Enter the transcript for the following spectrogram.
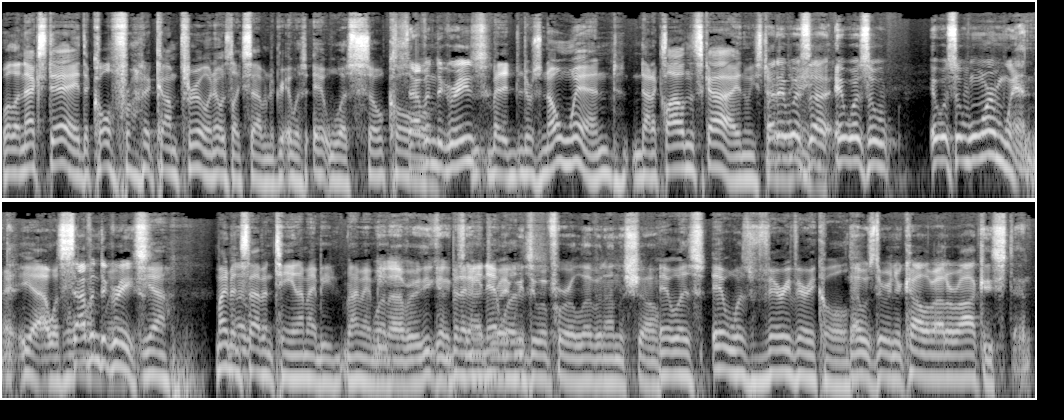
Well, the next day, the cold front had come through, and it was like seven degrees. It was it was so cold, seven degrees. But it, there was no wind, not a cloud in the sky, and we started. But it was game. a it was a it was a warm wind. Uh, yeah, it was seven degrees. Wind. Yeah, might have been seventeen. I might be. I might be. Whatever you can. But. I mean, it was, we do it for a living on the show. It was. It was very very cold. That was during your Colorado Rockies stint.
